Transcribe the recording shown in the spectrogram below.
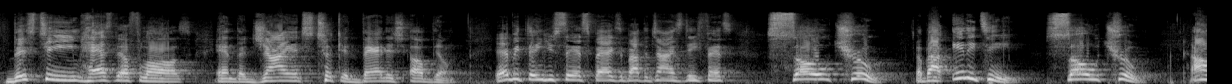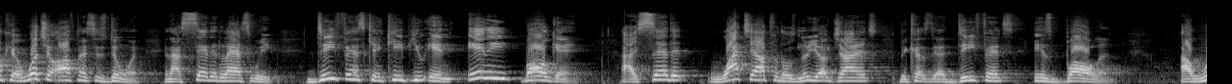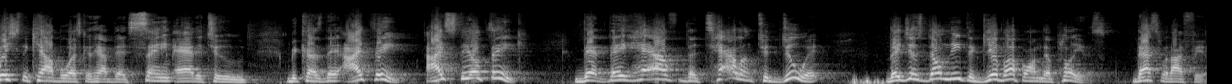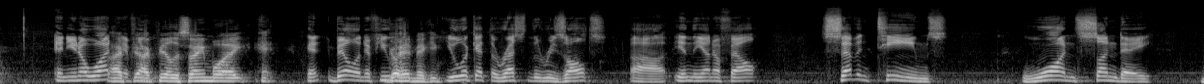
This team has their flaws, and the Giants took advantage of them. Everything you said, Spags, about the Giants defense, so true. About any team, so true. I don't care what your offense is doing. And I said it last week. Defense can keep you in any ball game. I said it. Watch out for those New York Giants because their defense is balling. I wish the Cowboys could have that same attitude because they I think, I still think that they have the talent to do it. They just don't need to give up on their players. That's what I feel. And you know what? I, I feel the same way. And Bill, and if you go look, ahead, Mickey, you look at the rest of the results uh, in the NFL. Seven teams won Sunday,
